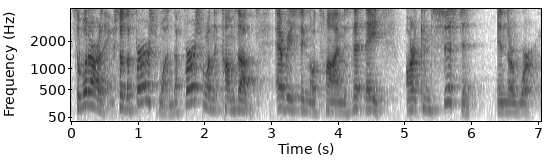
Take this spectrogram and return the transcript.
So, what are they? So, the first one, the first one that comes up every single time is that they are consistent in their work.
